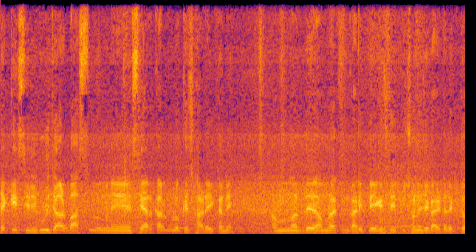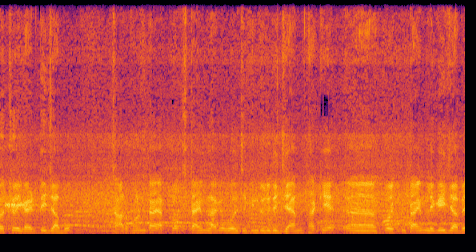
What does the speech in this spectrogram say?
থেকে শিলিগুড়ি যাওয়ার বাস মানে শেয়ার কারগুলোকে ছাড়ে এখানে। আমাদের, আমরা এখন গাড়ি পেয়ে গেছি। পিছনে যে গাড়িটা দেখতে পাচ্ছ, এই গাড়িতেই যাব। চার ঘণ্টা অ্যাপ্রক্স টাইম লাগে বলছি, কিন্তু যদি জ্যাম থাকে তো একটু টাইম লেগেই যাবে।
